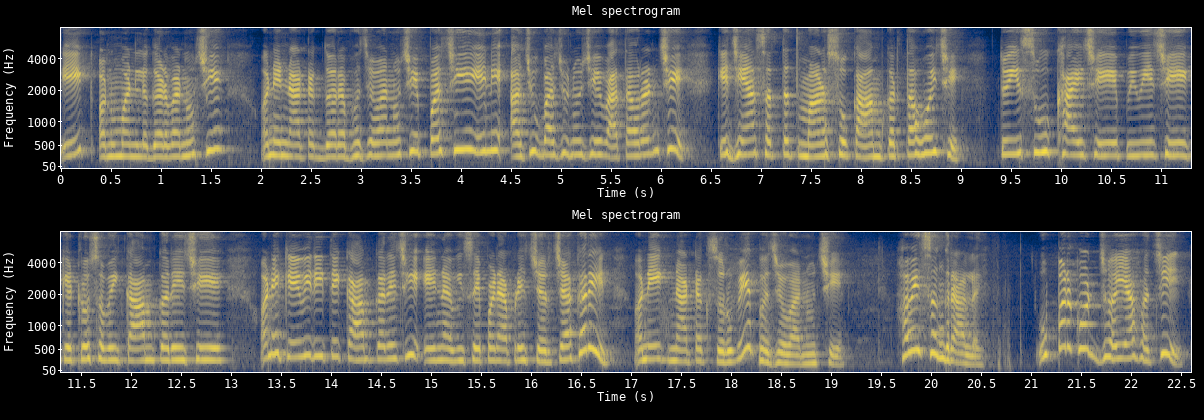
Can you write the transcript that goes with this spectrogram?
એક અનુમાન લગાડવાનું છે અને નાટક દ્વારા ભજવાનું છે. પછી એની આજુબાજુનું જે વાતાવરણ છે કે જ્યાં સતત માણસો કામ કરતા હોય છે, તો એ શું ખાય છે, પીવે છે, કેટલો સમય કામ કરે છે અને કેવી રીતે કામ કરે છે, એના વિશે પણ આપણે ચર્ચા કરી અને એક નાટક સ્વરૂપે ભજવવાનું છે. હવે સંગ્રહાલય. ઉપરકોટ જયા પછી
